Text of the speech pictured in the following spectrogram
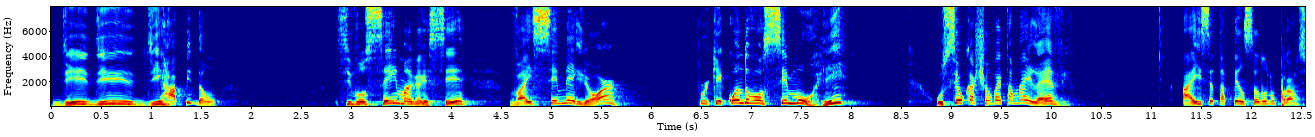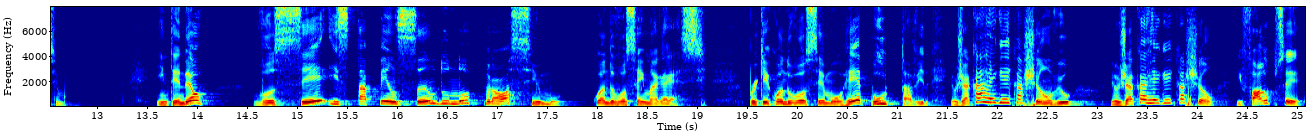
De, de, de rapidão. Se você emagrecer, vai ser melhor, porque quando você morrer, o seu caixão vai estar tá mais leve. Aí você está pensando no próximo. Entendeu? Você está pensando no próximo quando você emagrece. Porque quando você morrer, puta vida, eu já carreguei caixão, viu? Eu já carreguei caixão. E falo pra você,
